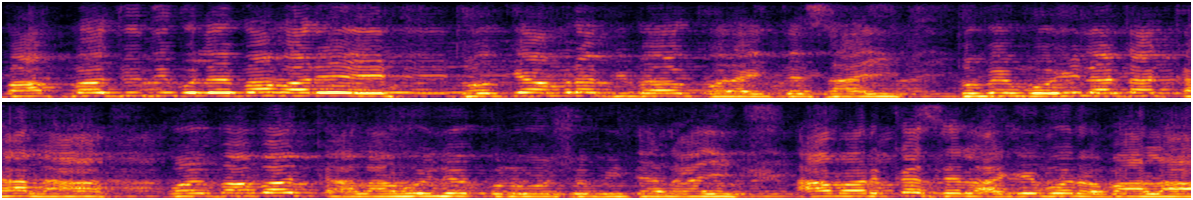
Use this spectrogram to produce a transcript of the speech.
বাপ মা যদি বলে বাবা রে তোকে আমরা বিবাহ করাইতে চাই, তবে মহিলাটা কালা। বাবা, কালা হইলে কোনো অসুবিধা নাই। আমার কাছে লাগে বড় বালা।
